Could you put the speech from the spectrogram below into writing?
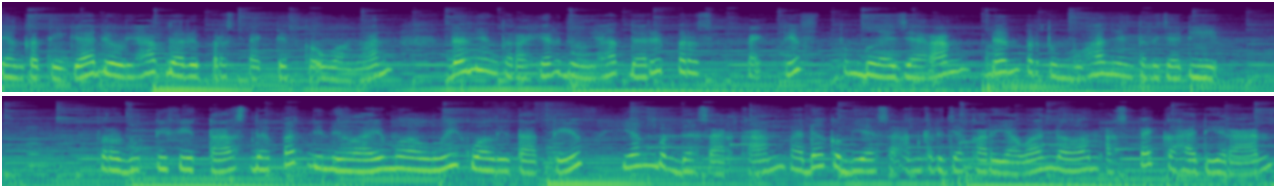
Yang ketiga dilihat dari perspektif keuangan dan yang terakhir dilihat dari perspektif pembelajaran dan pertumbuhan yang terjadi. Produktivitas dapat dinilai melalui kualitatif yang berdasarkan pada kebiasaan kerja karyawan dalam aspek kehadiran,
